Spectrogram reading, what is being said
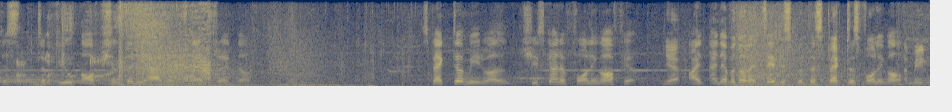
Just a few options that he has in his hands right now. Spectre, meanwhile, she's kind of falling off here. Yeah. I, I never thought I'd say this, but the Spectre's falling off. I mean,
